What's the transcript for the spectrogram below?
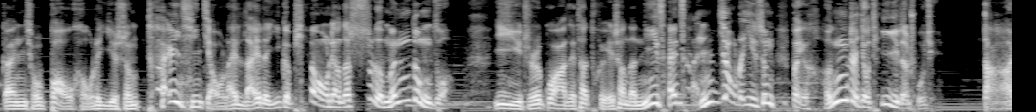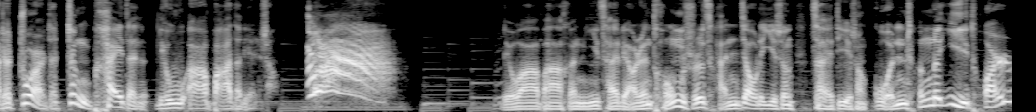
甘球暴吼了一声，抬起脚来，来了一个漂亮的射门动作。一直挂在他腿上的尼采惨叫了一声，被横着就踢了出去，打着转的正拍在刘阿八的脸上。啊！刘阿八和尼采两人同时惨叫了一声，在地上滚成了一团儿。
